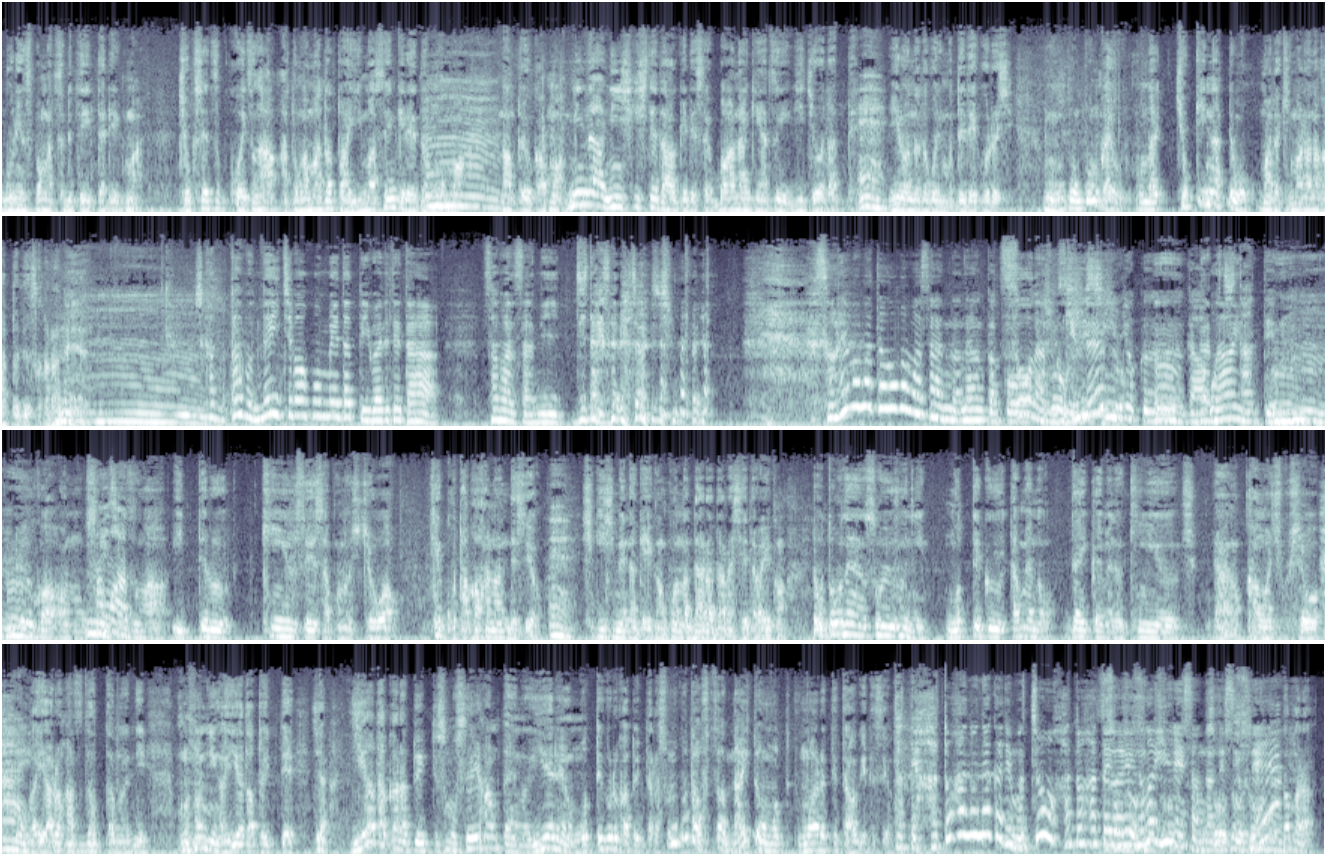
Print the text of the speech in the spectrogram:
グリーンスパンが連れて行ったりまあ直接こいつが後釜だとは言いませんけれども、まあ、なんというか、まあ、みんな認識してたわけですよ。バーナンキが次議長だって、ええ、いろんなところにも出てくるし、もう今回、こんな直近になってもまだ決まらなかったですからね。しかも多分ね、一番本命だって言われてたサマーズさんに辞退されちゃうしみたいな。それもまたオバマさんのなんかこうそうなんです、ね、求心力が落ちたっていう。というかあのサマーズが言ってる金融政策の主張は結構高派なんですよ、ええ、引き締めなきゃいかん。こんなダラダラしてたらいかん。と当然そういうふうに持っていくための第1回目の金融あの緩和縮小、はい、今回やるはずだったのに本人が嫌だと言ってじゃあ嫌だからといってその正反対のイエレンを持ってくるかといったらそういうことは普通はないと思って思われてたわけですよ。だってハト派の中でも超ハト派と言われるのがイエレンさんなんですよね。だから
